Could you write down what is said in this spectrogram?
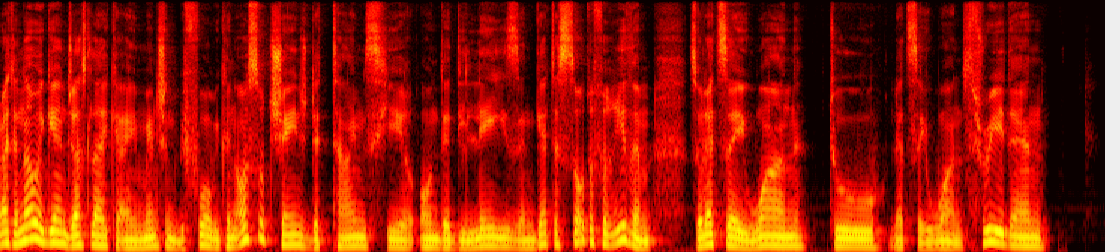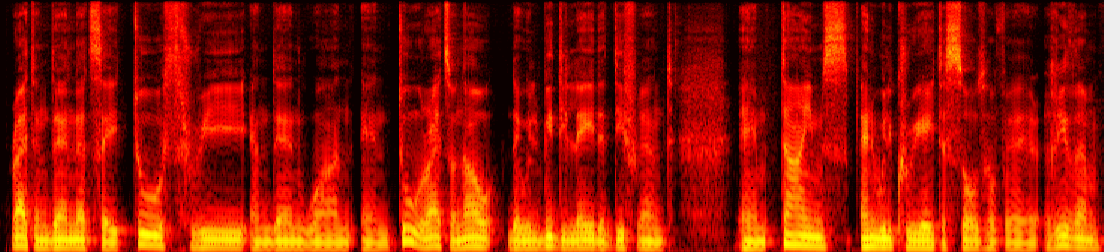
Right, and now again, just like I mentioned before, we can also change the times here on the delays and get a sort of a rhythm. So let's say one, two, let's say one, three then, right? And then let's say two, three, and then one and two, right? So now they will be delayed at different um, times and will create a sort of a rhythm.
